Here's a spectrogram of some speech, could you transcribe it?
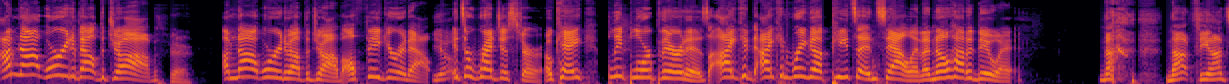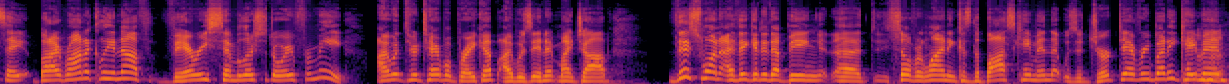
"I'm not worried about the job." Fair. I'm not worried about the job. I'll figure it out. Yep. It's a register, okay? Bleep blorp, there it is. I can I can ring up pizza and salad. I know how to do it. not not fiance, but ironically enough, very similar story for me. I went through a terrible breakup. I was in at my job. This one I think ended up being uh, silver lining because the boss came in that was a jerk to everybody. Came in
